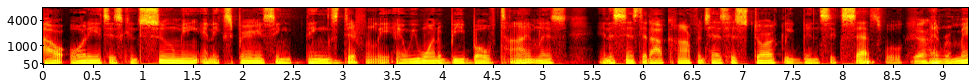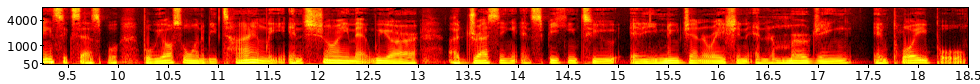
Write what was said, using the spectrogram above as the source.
our audience is consuming and experiencing things differently. And we want to be both timeless in the sense that our conference has historically been successful yeah. and remain successful, but we also want to be timely, ensuring that we are addressing and speaking to a new generation and emerging employee pool.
